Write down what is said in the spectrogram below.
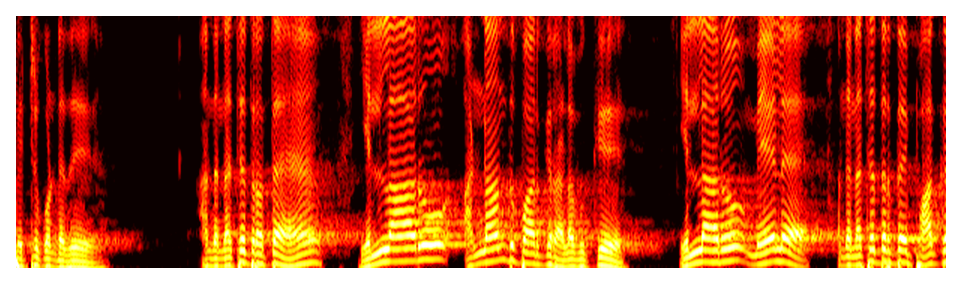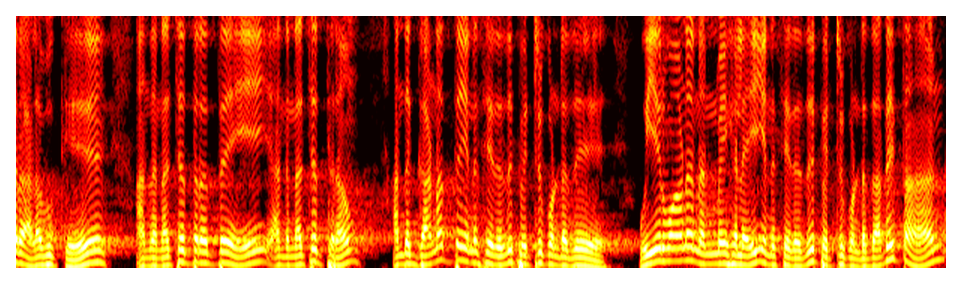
பெற்றுக்கொண்டது. அந்த நட்சத்திரத்தை எல்லாரும் அண்ணாந்து பார்க்குற அளவுக்கு எல்லாரும் மேலே அந்த நட்சத்திரத்தை பார்க்குற அளவுக்கு அந்த நட்சத்திரத்தை அந்த நட்சத்திரம் அந்த கணத்தை என்ன செய்தது? பெற்றுக்கொண்டது. உயர்வான நன்மைகளை என்ன செய்தது? பெற்றுக்கொண்டது. அதைத்தான்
